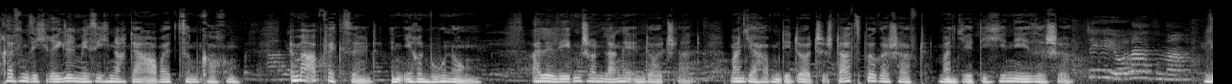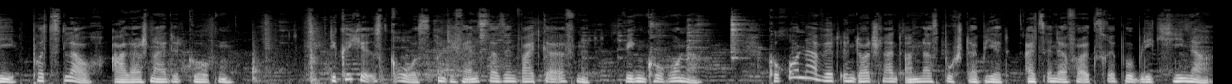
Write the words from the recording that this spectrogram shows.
treffen sich regelmäßig nach der Arbeit zum Kochen. Immer abwechselnd in ihren Wohnungen. Alle leben schon lange in Deutschland. Manche haben die deutsche Staatsbürgerschaft, manche die chinesische. Li putzt Lauch, Ala schneidet Gurken. Die Küche ist groß und die Fenster sind weit geöffnet, wegen Corona. Corona wird in Deutschland anders buchstabiert als in der Volksrepublik China.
